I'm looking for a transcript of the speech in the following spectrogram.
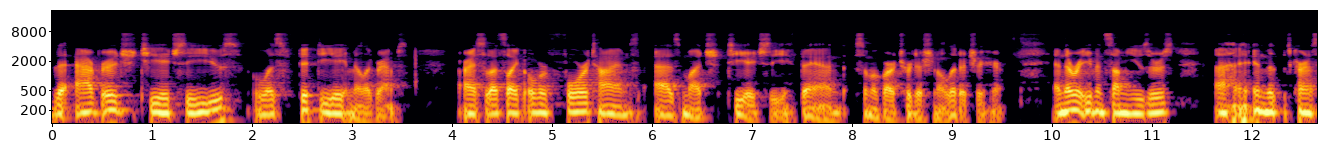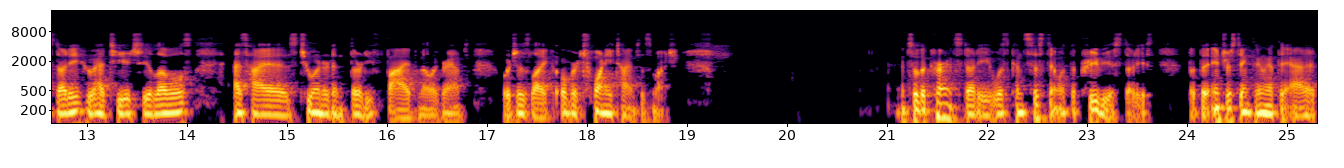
the average THC use was 58 milligrams. All right, so that's like over four times as much THC than some of our traditional literature here. And there were even some users uh, in the current study who had THC levels as high as 235 milligrams, which is like over 20 times as much. And so the current study was consistent with the previous studies, but the interesting thing that they added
